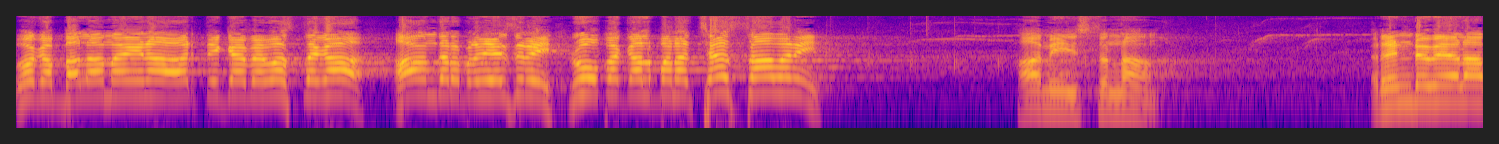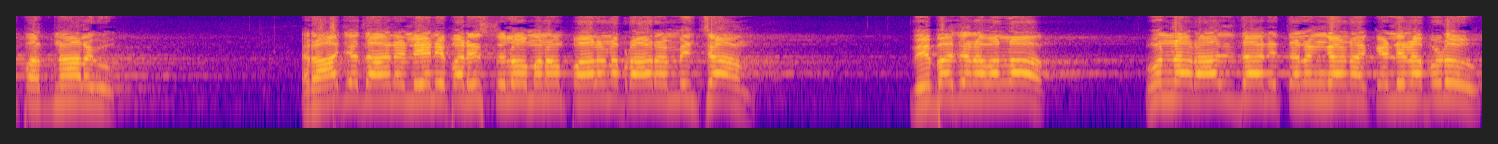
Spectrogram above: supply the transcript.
ఒక బలమైన ఆర్థిక వ్యవస్థగా ఆంధ్రప్రదేశ్ని రూపకల్పన చేస్తామని హామీ ఇస్తున్నాం. రెండు వేల పద్నాలుగు రాజధాని లేని పరిస్థితిలో మనం పాలన ప్రారంభించాం. విభజన వల్ల ఉన్న రాజధాని తెలంగాణకి వెళ్ళినప్పుడు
